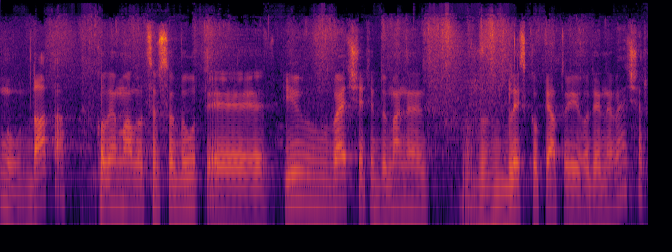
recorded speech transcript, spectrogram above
ну, дата, коли мало це все бути. І ввечері до мене близько п'ятої години вечора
